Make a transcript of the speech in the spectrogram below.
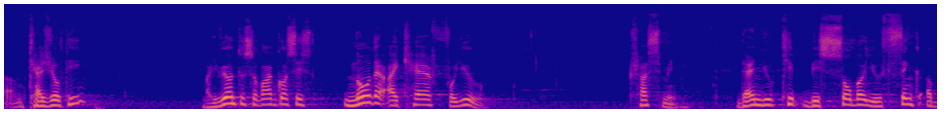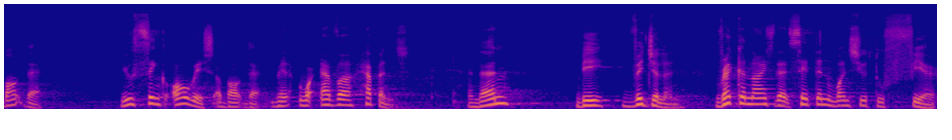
um, casualty? But if you want to survive, God says, Know that I care for you. Trust me. Then you keep be sober, you think about that. You think always about that, whatever happens. And then be vigilant. Recognize that Satan wants you to fear.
